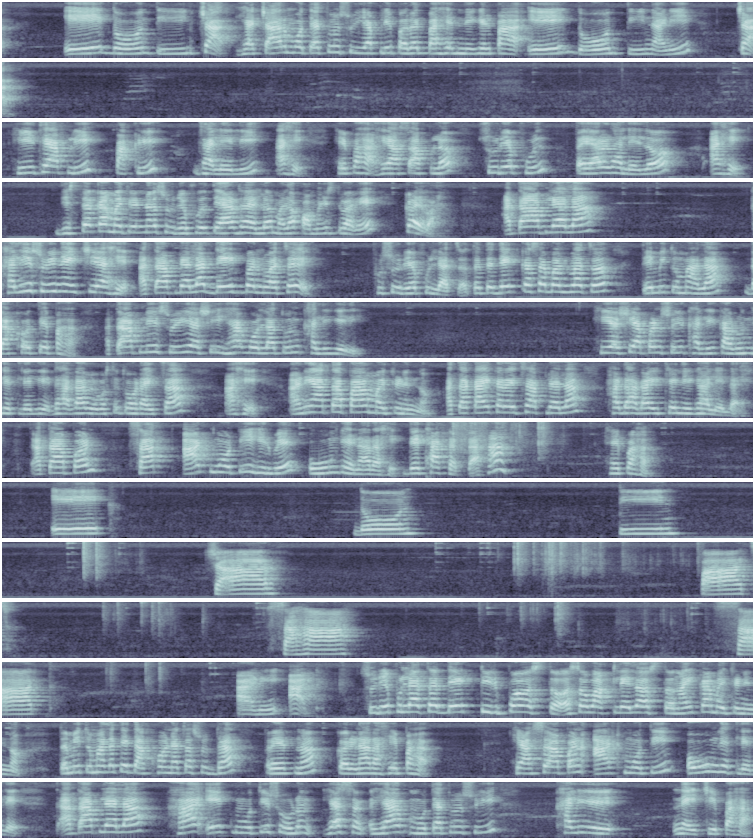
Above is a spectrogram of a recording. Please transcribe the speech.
एक दोन तीन चार. ह्या चार मोत्यातून सुई आपली परत बाहेर निघेल. पहा. एक दोन तीन आणि चार. ही इथे आपली पाकळी झालेली आहे. हे पहा. हे असं आपलं सूर्यफूल तयार झालेलं आहे. दिसतं का मैत्रिणीनं सूर्यफूल तयार झालं मला कॉमेंट्सद्वारे कळवा. आता आपल्याला खाली सुई न्यायची आहे. आता आपल्याला डेट बनवायचं आहे. फु सूर्यफुलाचं. तर ते डेट कसं बनवायचं ते मी तुम्हाला दाखवते पहा. आता आपली सुई अशी ह्या गोलातून खाली गेली. ही अशी आपण सुई खाली काढून घेतलेली आहे. धागा व्यवस्थित ओढायचा आहे. आणि आता पहा मैत्रिणींनो आता काय करायचं आपल्याला? हा धागा इथे निघालेला आहे. आता आपण सात आठ मोठी हिरवे ओवून घेणार आहे. देठा करता हां. हे पहा. एक दोन तीन चार पाच सहा सात आणि आठ. सूर्यफुलाचं देठ तिरपं असतं असं वाकलेलं असतं नाही का मैत्रिणींना? तर मी तुम्हाला ते दाखवण्याचा सुद्धा प्रयत्न करणार आहे पहा. हे असं आपण आठ मोती ओवून घेतलेले. आता आपल्याला हा एक मोती सोडून ह्या स ह्या मोत्यातून सुई खाली न्यायची पहा.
